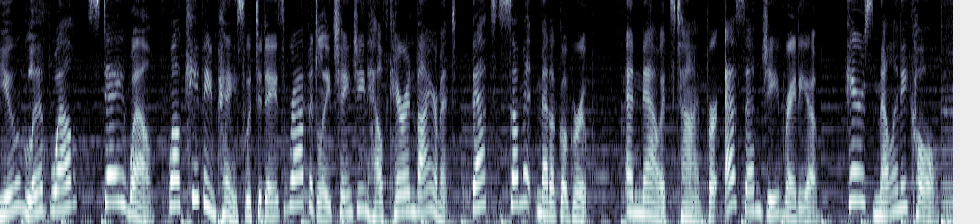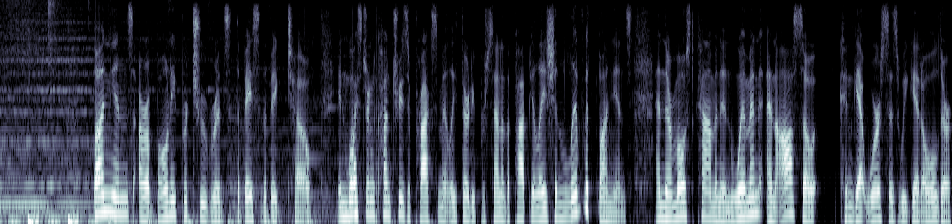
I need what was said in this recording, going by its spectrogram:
you live well, stay well, while keeping pace with today's rapidly changing healthcare environment. That's Summit Medical Group. And now it's time for SMG Radio. Here's Melanie Cole. Bunions are a bony protuberance at the base of the big toe. In Western countries, approximately 30% of the population live with bunions, and they're most common in women and also can get worse as we get older.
